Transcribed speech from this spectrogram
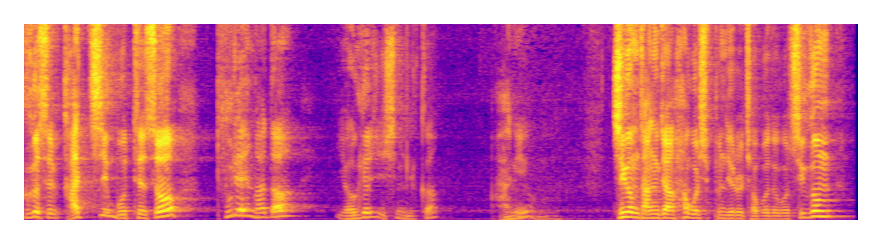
그것을 갖지 못해서 불행하다 여겨지십니까? 아니요. 지금 당장 하고 싶은 일을 접어두고 지금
